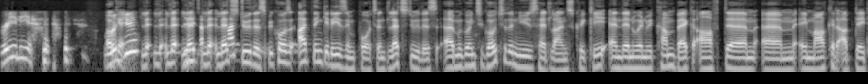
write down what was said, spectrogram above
really okay. Let, let, let, let, us do this because I think it is important. Let's do this. Um, we're going to go to the news headlines quickly, and then when we come back after um, um, a market update,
